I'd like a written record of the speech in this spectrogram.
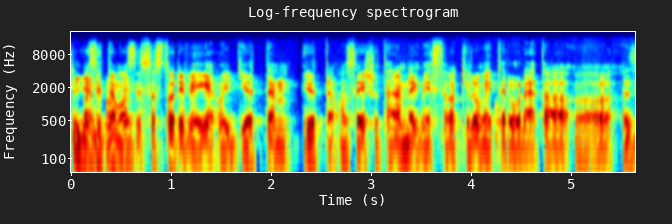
Igen, Azt hittem okay. az lesz a sztori vége, hogy jöttem, jöttem haza, és utána megnéztem a kilométer órát a, a, az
